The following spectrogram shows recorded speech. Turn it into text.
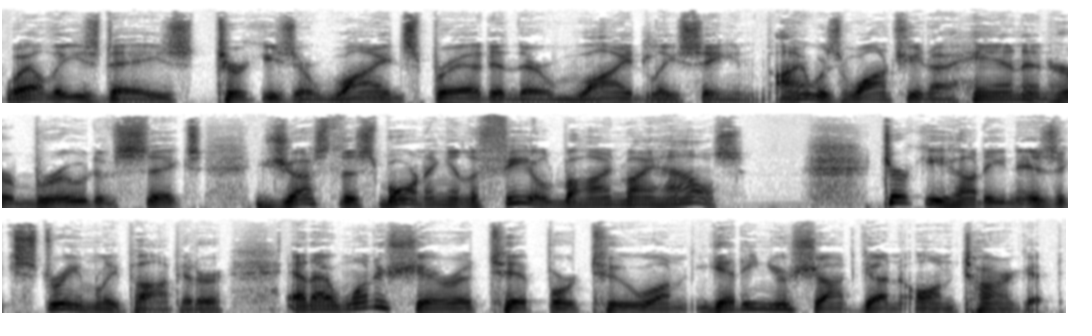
Well, these days, turkeys are widespread and they're widely seen. I was watching a hen and her brood of six just this morning in the field behind my house. Turkey hunting is extremely popular, and I want to share a tip or two on getting your shotgun on target.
